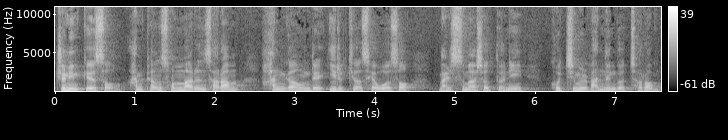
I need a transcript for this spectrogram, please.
주님께서 한편 손 마른 사람 한가운데 일으켜 세워서 말씀하셨더니 고침을 받는 것처럼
